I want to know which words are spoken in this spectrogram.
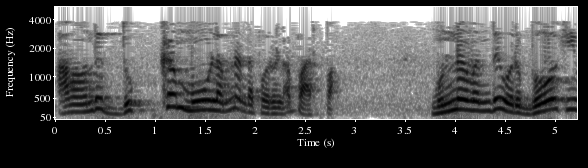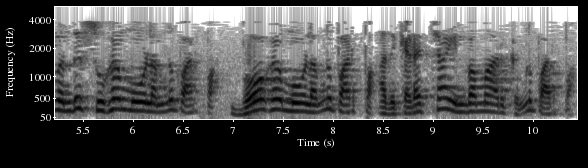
அவன் வந்து துக்கம் மூலம்னு அந்த பொருளை பார்ப்பான். முன்ன வந்து ஒரு போகி வந்து சுகம் மூலம்னு பார்ப்பான். போக மூலம்னு பார்ப்பான். அது கிடைச்சா இன்பமா இருக்கும்னு பார்ப்பான்.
